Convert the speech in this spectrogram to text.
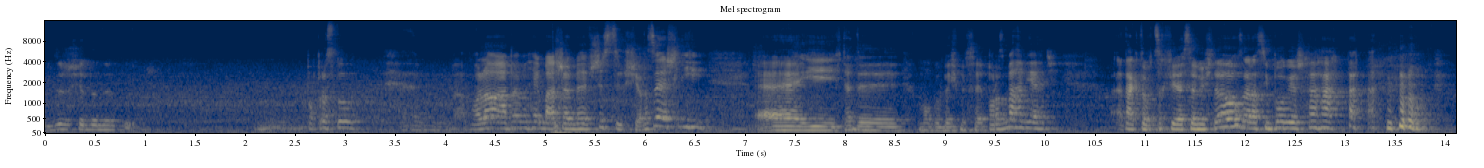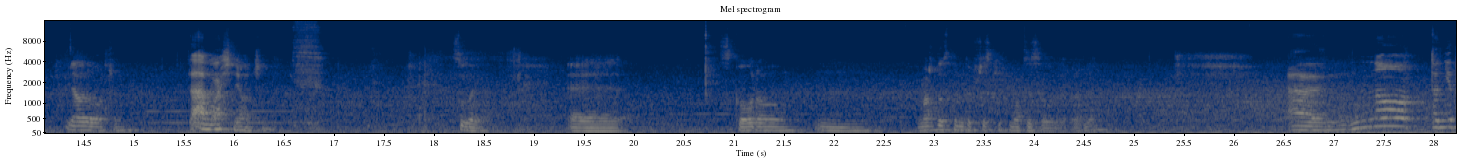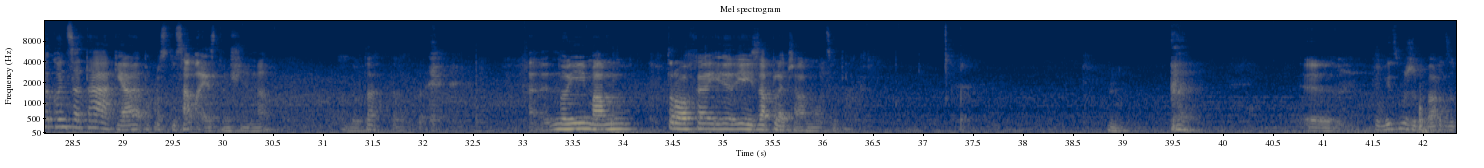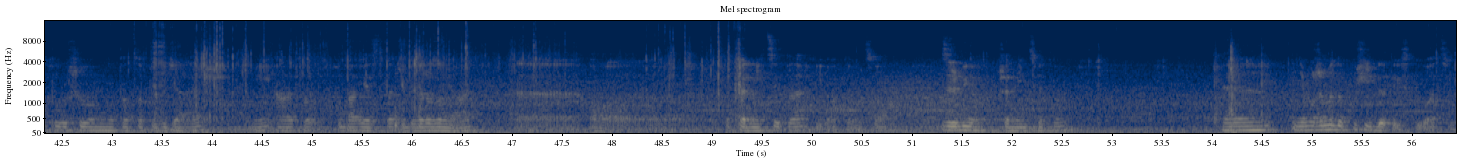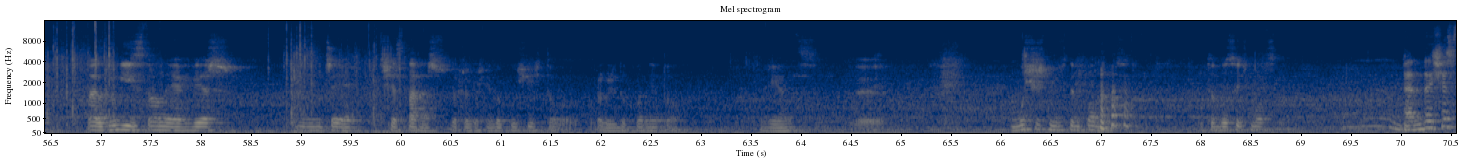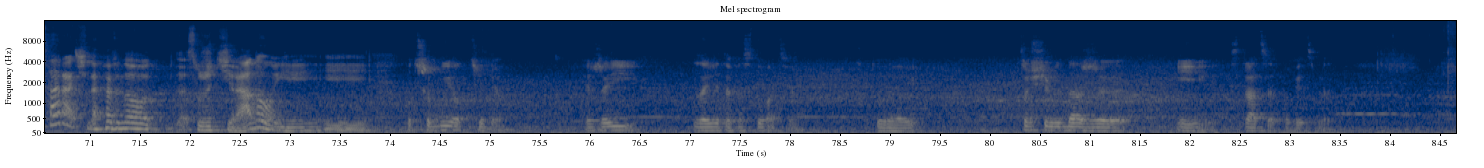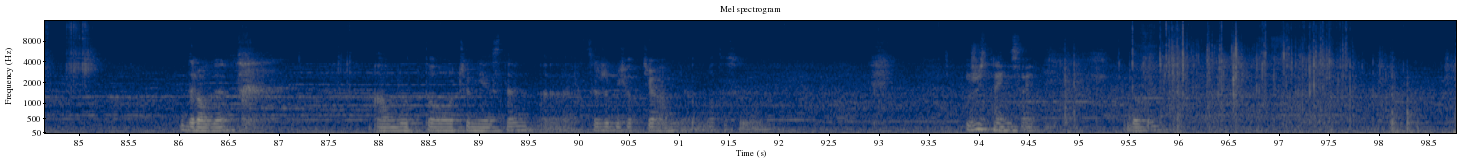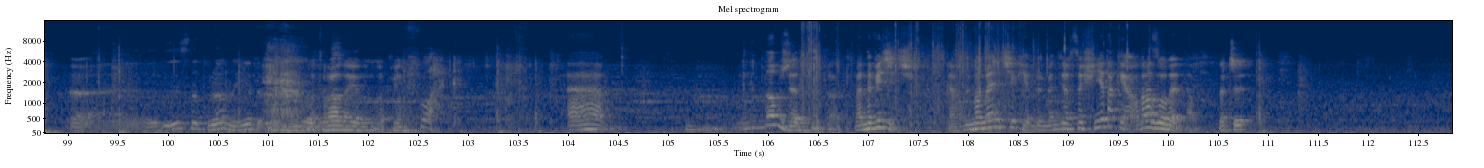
Widzę, że się denerwujesz. Po prostu wolałabym chyba, żeby wszyscy już się rozeszli e, i wtedy mogłybyśmy sobie porozmawiać. A tak to co chwilę sobie myślę, o zaraz im powiesz, haha, ha, ha. Ja ale o czym? A właśnie o czym. Słuchaj. E, skoro mm, masz dostęp do wszystkich mocy Soluna, prawda? E, no, to nie do końca tak. Ja po prostu sama jestem silna. No tak, tak, tak. No i mam trochę je- jej zaplecza mocy, tak. E, powiedzmy, że bardzo poruszyło mnie to, co powiedziałeś mi, ale to chyba jest dla Ciebie zrozumiałe. E, o poprzednich cyklach i o tym, co zrobiłem w poprzednim cyklu. E, nie możemy dopuścić do tej sytuacji. Ale z drugiej strony, jak wiesz, zazwyczaj jak się starasz do czegoś nie dopuścić, to robisz dokładnie to. Więc e, musisz mi w tym pomóc. I to dosyć mocno. Będę się starać, na pewno służyć Ci radą i, i potrzebuję od Ciebie, jeżeli zajdzie taka sytuacja, w której coś się wydarzy i stracę, powiedzmy, drogę, albo to, czym jestem, e, chcę, żebyś odcięła mnie od mocy. Rzuć na insight. Dobry. Eee, to jest naturalny jeden. Naturalny jeden, okej. Fuck. A, Dobrze, tak. Będę wiedzieć w każdym momencie, kiedy będzie coś nie tak, ja od razu odetam. Znaczy,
